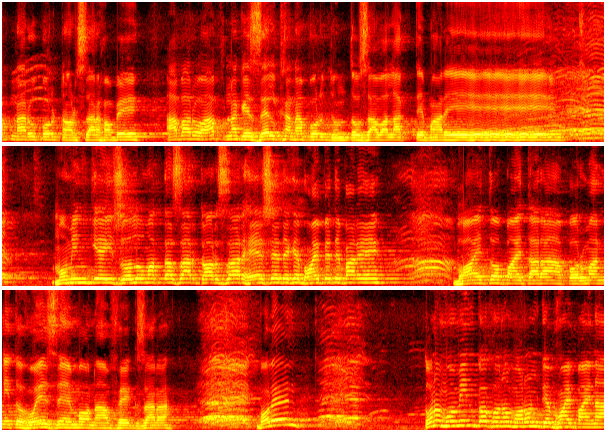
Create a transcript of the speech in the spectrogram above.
আপনার উপর টর্চার হবে, আবারও আপনাকে জেলখানা পর্যন্ত যাওয়া লাগতে পারে। মমিনকে এই জুলুম, অত্যাচার, টর্চার, হেসে দেখে ভয় পেতে পারে। ভয় তো পায় তারা, প্রমাণিত হয়েছে, মনাফেক যারা। বলেন কোন মমিন কখনো মরণকে ভয় পায় না,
